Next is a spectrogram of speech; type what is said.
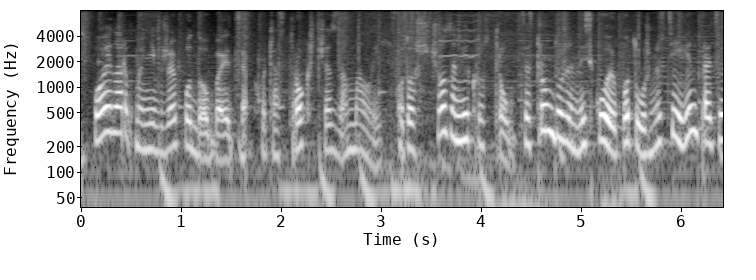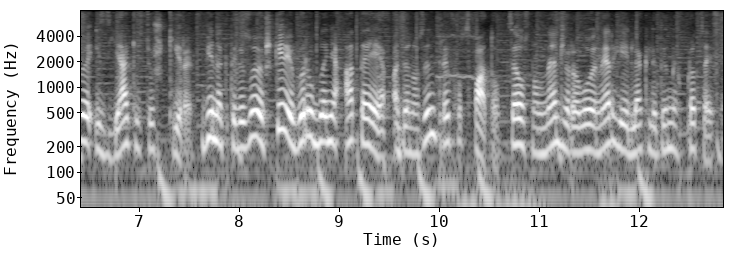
Спойлер, мені вже подобається, хоча строк ще замалий. Отож, що за мікрострум? Це струм дуже низької потужності, і він працює із якістю шкіри. Він активізує в шкірі вироблення АТФ аденозин трифосфату. Це основне джерело енергії для клітинних процесів.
